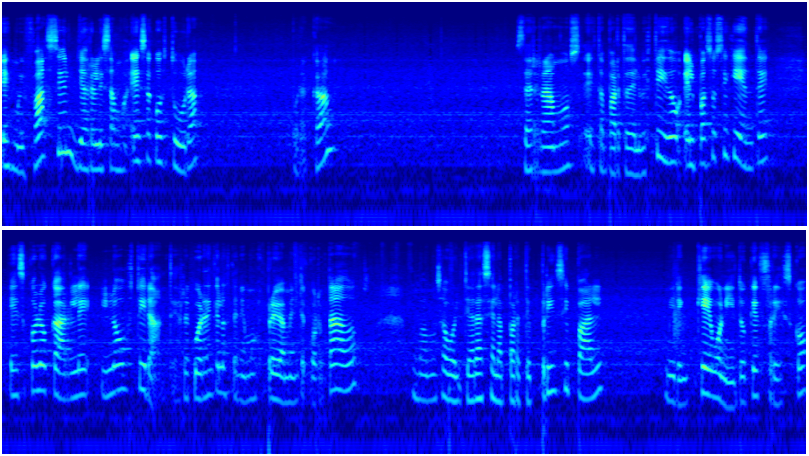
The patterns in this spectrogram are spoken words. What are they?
Es muy fácil ya realizamos esa costura por acá. Cerramos esta parte del vestido. El paso siguiente es colocarle los tirantes. Recuerden que los tenemos previamente cortados. Vamos a voltear hacia la parte principal. Miren qué bonito qué fresco.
